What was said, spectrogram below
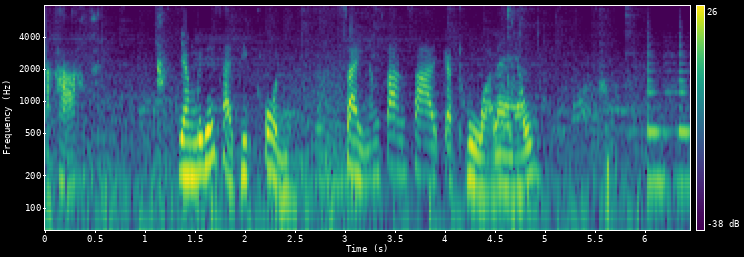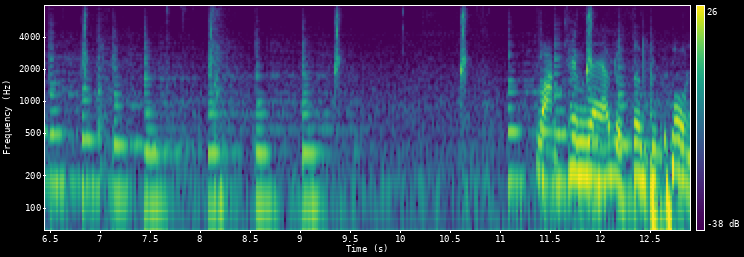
นะคะ ยังไม่ได้ใส่พริกป่น ใส่น้ำตาลทรายกับถั่วแล้วหวานเค็มแล้วเดี๋ยวเติมพริกป่น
